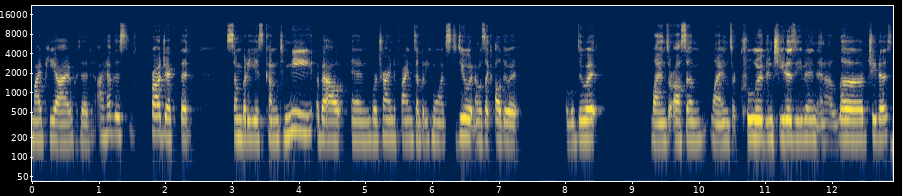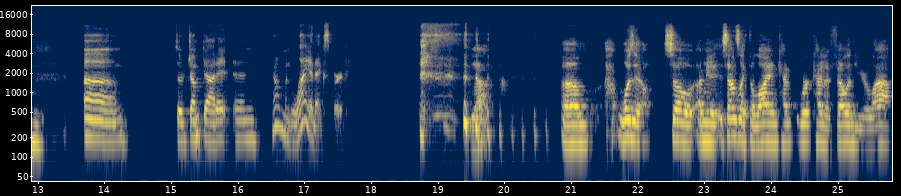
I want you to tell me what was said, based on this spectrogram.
my PI said I have this project that somebody has come to me about, and we're trying to find somebody who wants to do it. And I was like, I'll do it. I will do it. Lions are awesome. Lions are cooler than cheetahs even, and I love cheetahs. Mm-hmm. Um, so jumped at it, and now I'm a lion expert. yeah. Um, was it so? I mean, it sounds like the lion kind of, work kind of fell into your lap,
